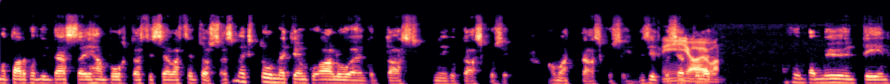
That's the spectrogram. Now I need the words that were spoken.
Mä tarkoitin tässä ihan puhtaasti sellaista, että jos esimerkiksi tunnet jonkun alueen kuin tas, niin kuin taskusi, omat taskusi, niin sitten kun niin, aivan. tulee myyntiin,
